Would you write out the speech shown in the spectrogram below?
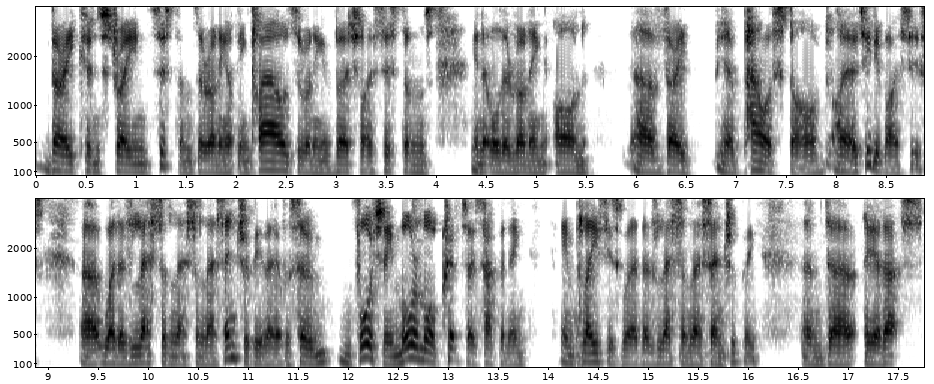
very constrained systems. They're running up in clouds, they're running in virtualized systems, you know, or they're running on uh, very you know power starved IoT devices uh, where there's less and less and less entropy available. So unfortunately, more and more crypto is happening in places where there's less and less entropy, and uh, yeah, that's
